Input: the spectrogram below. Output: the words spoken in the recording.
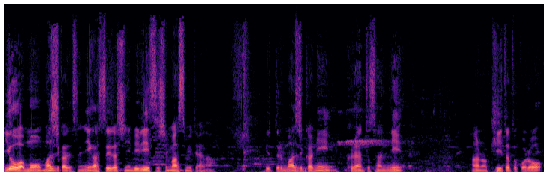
要はもう間近ですね。2月1日にリリースしますみたいな言ってる間近にクライアントさんに、あの、聞いたところ、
